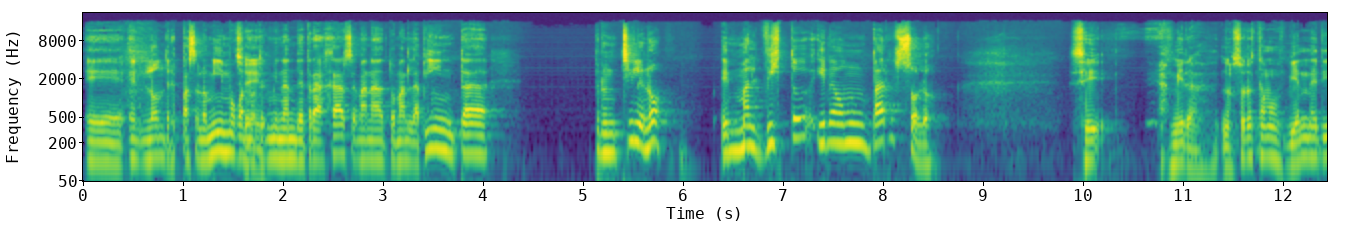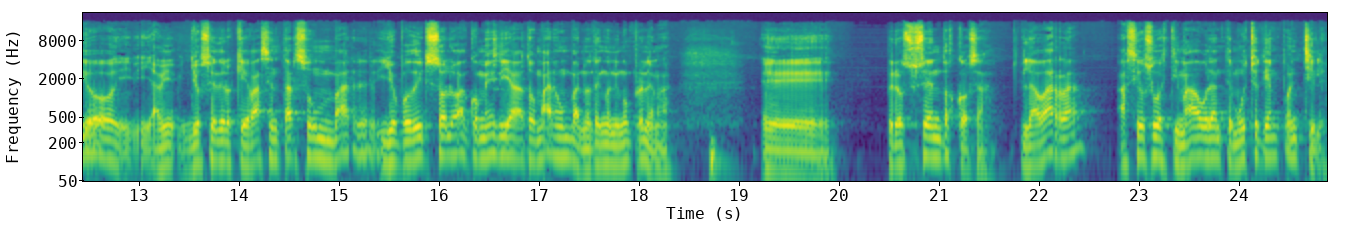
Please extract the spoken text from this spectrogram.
Eh, en Londres pasa lo mismo, cuando Sí. terminan de trabajar se van a tomar la pinta. Pero en Chile no. Es mal visto ir a un bar solo. Sí, mira, nosotros estamos bien metidos y, y a mí- yo soy de los que va a sentarse a un bar y yo puedo ir solo a comer y a tomar a un bar, no tengo ningún problema. Eh, pero suceden dos cosas. La barra ha sido subestimada durante mucho tiempo en Chile.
